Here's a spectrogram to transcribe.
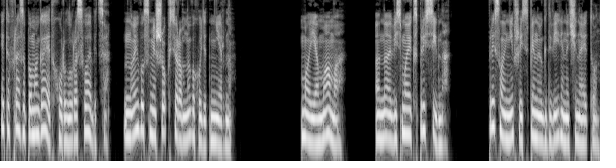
Эта фраза помогает Хорлу расслабиться, но его смешок все равно выходит нервным. Моя мама, она весьма экспрессивна. Прислонившись спиной к двери, начинает он.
